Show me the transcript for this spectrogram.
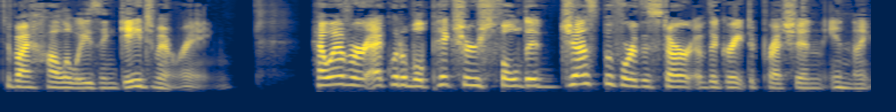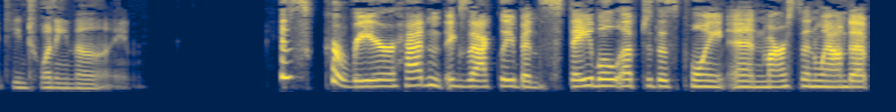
to buy Holloway's engagement ring. However, Equitable Pictures folded just before the start of the Great Depression in 1929. His career hadn't exactly been stable up to this point, and Marston wound up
